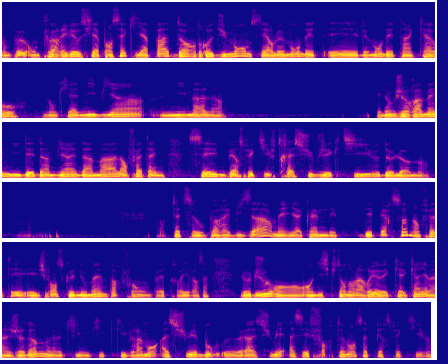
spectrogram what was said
on, peut, on peut arriver aussi à penser qu'il n'y a pas d'ordre du monde, c'est-à-dire le monde est, le monde est un chaos, donc il n'y a ni bien ni mal. Et donc je ramène l'idée d'un bien et d'un mal, en fait, c'est une perspective très subjective de l'homme peut-être ça vous paraît bizarre, mais il y a quand même des, personnes en fait, et, je pense que nous-mêmes parfois on peut être travaillé par ça. L'autre jour, en, discutant dans la rue avec quelqu'un, il y avait un jeune homme qui, vraiment assumait, euh, assumait, assez fortement cette perspective.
